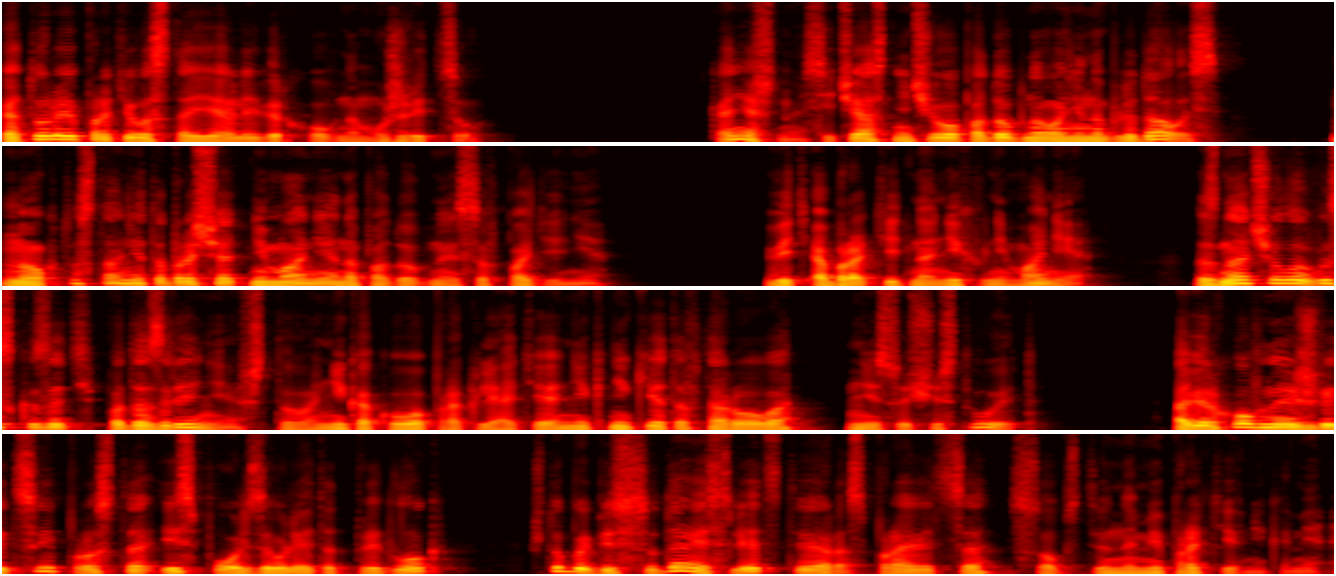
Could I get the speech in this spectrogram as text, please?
которые противостояли верховному жрецу. Конечно, сейчас ничего подобного не наблюдалось, но кто станет обращать внимание на подобные совпадения? Ведь обратить на них внимание значило высказать подозрение, что никакого проклятия Никникета II не существует. А верховные жрецы просто использовали этот предлог, чтобы без суда и следствия расправиться с собственными противниками.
